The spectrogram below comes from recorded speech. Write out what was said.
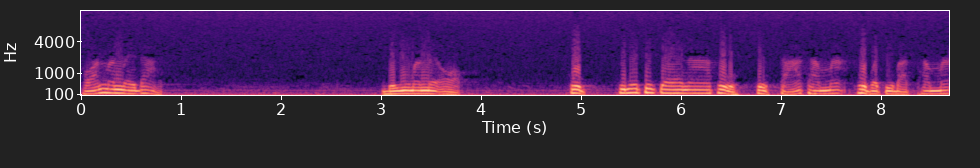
ถอนมันไม่ได้ ดึงมันไม่ออก ผู้ที่นิพพิจารณาผู้ศึกษาธรรมะ ผู้ปฏิบัติธรรมะ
